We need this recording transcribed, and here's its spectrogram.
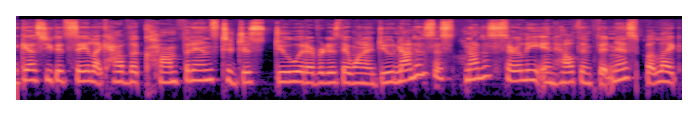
guess you could say like have the confidence to just do whatever it is they want to do. Not necess- not necessarily in health and fitness, but like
